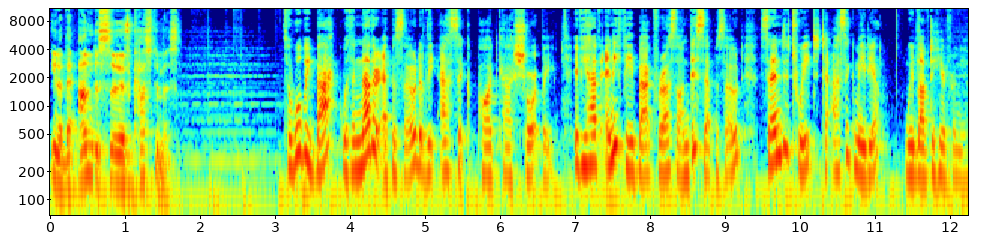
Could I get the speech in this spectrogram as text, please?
you know, they're underserved customers. So we'll be back with another episode of the ASIC podcast shortly. If you have any feedback for us on this episode, send a tweet to ASIC Media. We'd love to hear from you.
